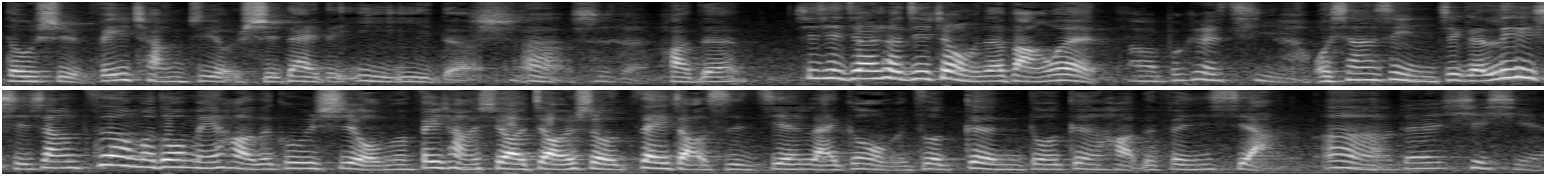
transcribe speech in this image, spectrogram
都是非常具有时代的意义的。是的，是的。好的，谢谢教授接受我们的访问。啊，不客气。我相信这个历史上这么多美好的故事，我们非常需要教授再找时间来跟我们做更多更好的分享。嗯，好的，谢谢。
